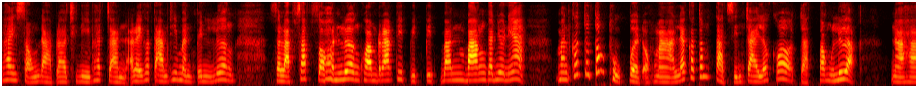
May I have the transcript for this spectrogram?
ไพ่สองดาบราชินีพระจันทร์อะไรก็ตามที่มันเป็นเรื่องสลับซับซ้อนเรื่องความรักที่ปิดปิดบันบังกันอยู่เนี่ย มันก็จะต้องถูกเปิดออกมา แล้วก็ต้องตัดสินใจแล้วก็จะต้องเลือก นะคะ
